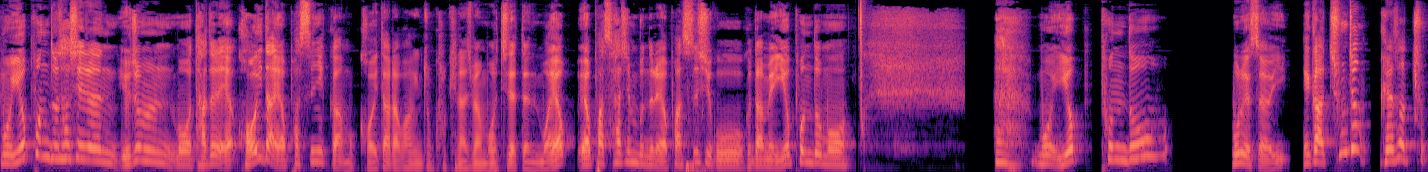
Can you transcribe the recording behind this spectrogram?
뭐 이어폰도 사실은 요즘은 뭐 다들 에어- 거의 다 에어팟 쓰니까 뭐 거의 다라고 하긴 좀 그렇긴 하지만 뭐 어찌됐든 뭐 에어, 에어팟 사신 분들은 에어팟 쓰시고 그 다음에 이어폰도 뭐뭐 이어폰도 모르겠어요. 이- 그러니까 충전 그래서 충-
